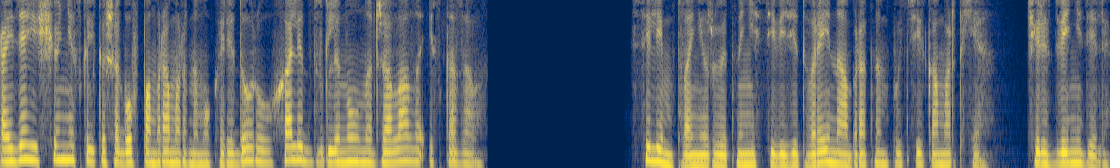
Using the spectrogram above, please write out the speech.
Пройдя еще несколько шагов по мраморному коридору, Халид взглянул на Джалала и сказал. Селим планирует нанести визит в Рей на обратном пути к Амартхе через две недели.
